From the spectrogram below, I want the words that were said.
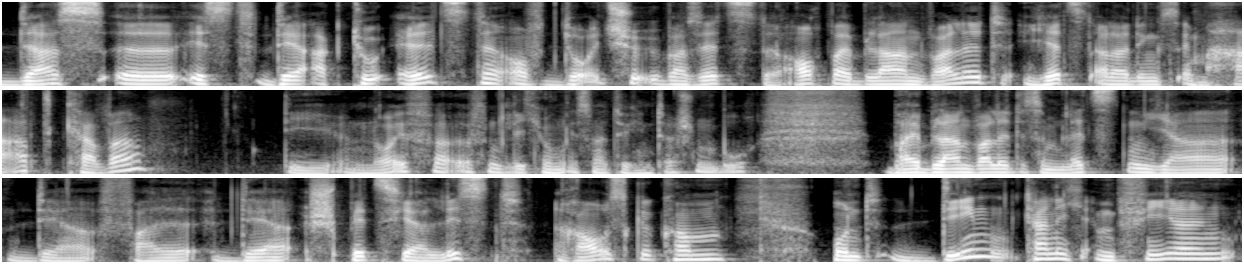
Das äh, ist der aktuellste auf Deutsche übersetzte, auch bei Blan Wallet, jetzt allerdings im Hardcover. Die Neuveröffentlichung ist natürlich ein Taschenbuch. Bei Blan Wallet ist im letzten Jahr der Fall Der Spezialist rausgekommen und den kann ich empfehlen,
